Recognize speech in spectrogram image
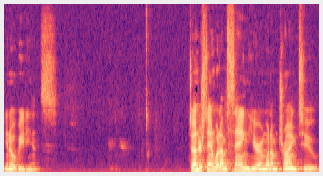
in obedience. To understand what I'm saying here and what I'm trying to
